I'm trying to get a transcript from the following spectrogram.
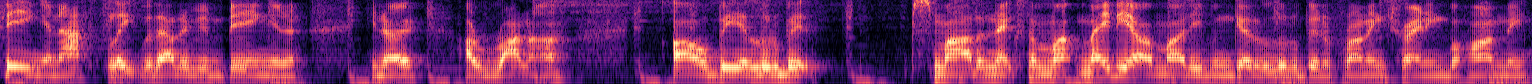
being an athlete, without even being a, you know, a runner. I'll be a little bit smarter next time. Maybe I might even get a little bit of running training behind me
